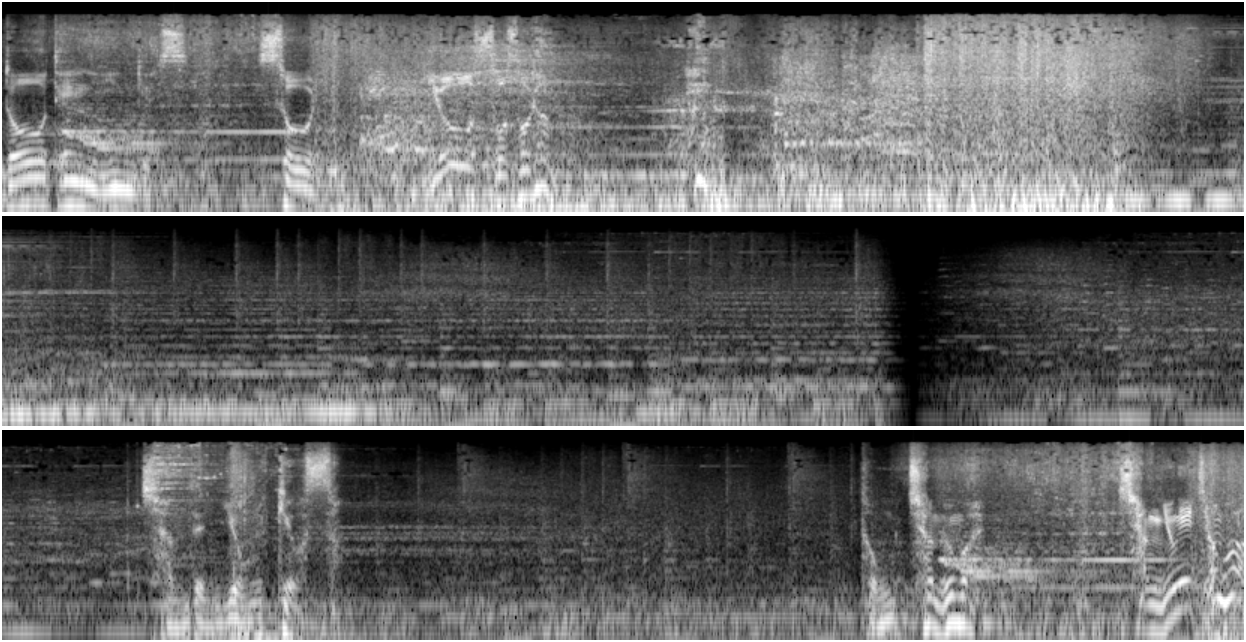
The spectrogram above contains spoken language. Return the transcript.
同天陰月総理世を注がん“ 참된 용을 깨웠어 동천 음월 장룡의 정화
